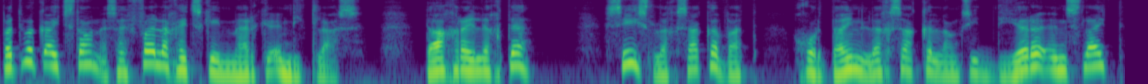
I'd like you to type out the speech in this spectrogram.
Wat ook uitstaan is sy veiligheidskenmerke in die klas. Dagryligte, ses ligsakke wat gordynligsakke langs die deure insluit,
